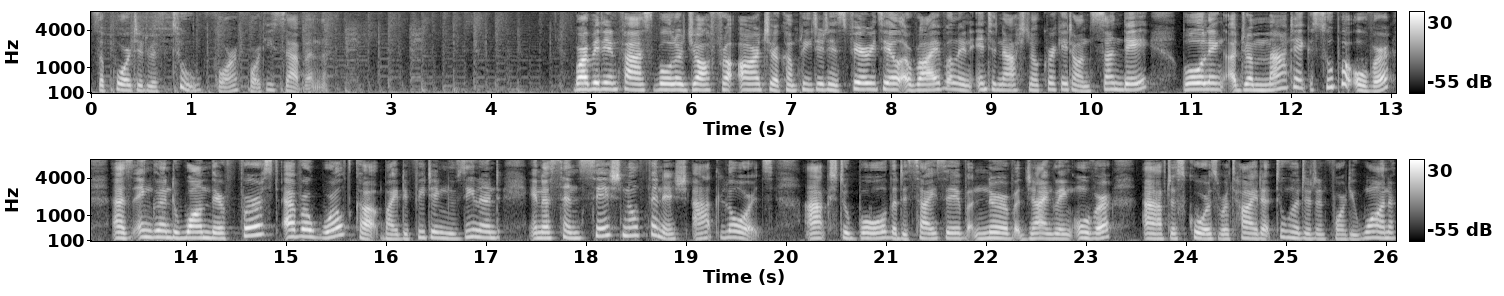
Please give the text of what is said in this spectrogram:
supported with 2 for 47. Barbadian fast bowler Jofra Archer completed his fairy tale arrival in international cricket on Sunday, bowling a dramatic super over as England won their first ever World Cup by defeating New Zealand in a sensational finish at Lord's. Asked to bowl the decisive nerve-jangling over after scores were tied at 241,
